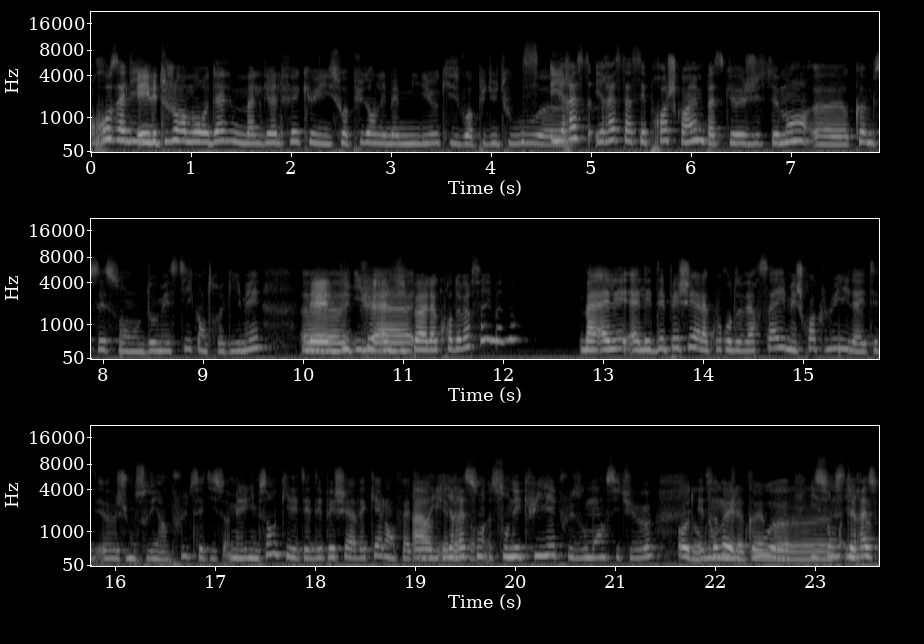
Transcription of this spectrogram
Rosalie, Et il est toujours amoureux d'elle, malgré le fait qu'il soit plus dans les mêmes milieux, qu'il se voit plus du tout. euh, il reste, il reste assez proche quand même parce que justement, euh, comme c'est son domestique entre guillemets, Mais elle euh, vit, il elle vit pas à la cour de Versailles maintenant? Bah, elle, est, elle est dépêchée à la cour de Versailles, mais je crois que lui, il a été. euh, je me souviens plus de cette histoire, mais il me semble qu'il était dépêché avec elle en fait. Ah, ok, il reste son, écuyer plus ou moins, si tu veux. Oh, donc Et ça donc, va, il du quand coup, même. euh, ils sont- ils restent-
